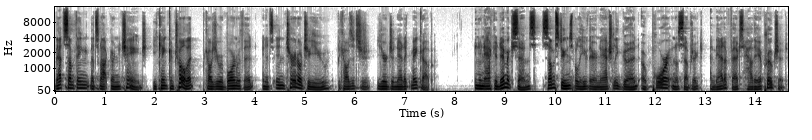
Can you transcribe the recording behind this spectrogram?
That's something that's not going to change. You can't control it because you were born with it, and it's internal to you because it's your, your genetic makeup. In an academic sense, some students believe they are naturally good or poor in a subject, and that affects how they approach it.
